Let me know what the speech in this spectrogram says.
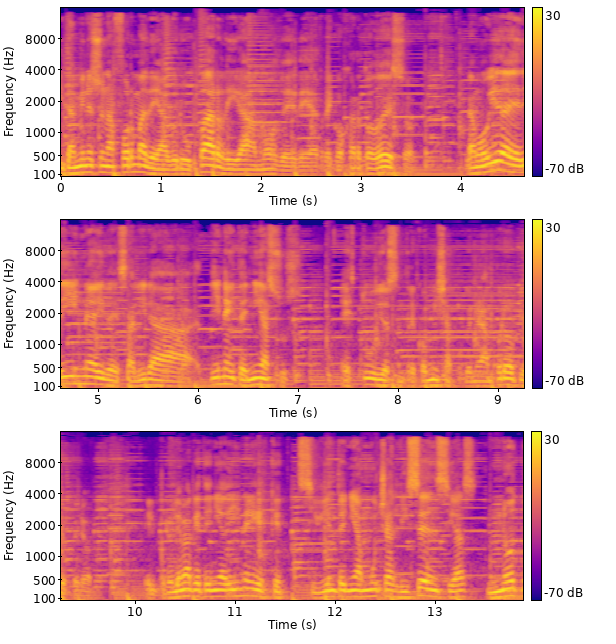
Y también es una forma de agrupar, digamos, de, de recoger todo eso. La movida de Disney de salir a... Disney tenía sus estudios, entre comillas, porque no eran propios, pero el problema que tenía Disney es que si bien tenía muchas licencias, no,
